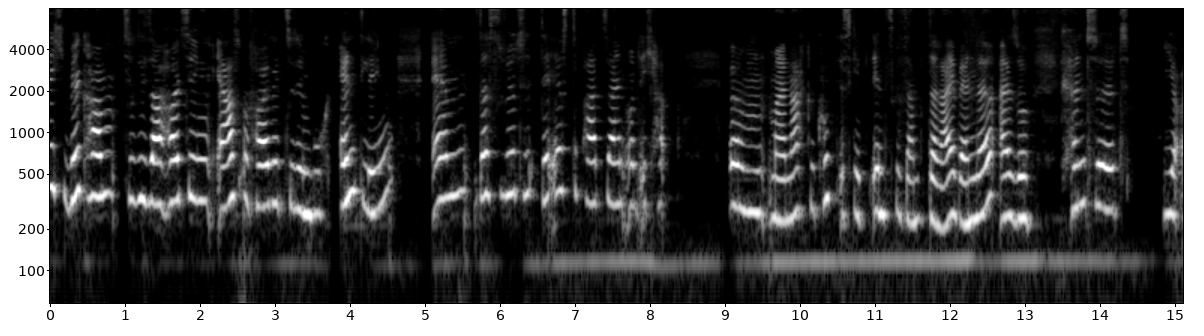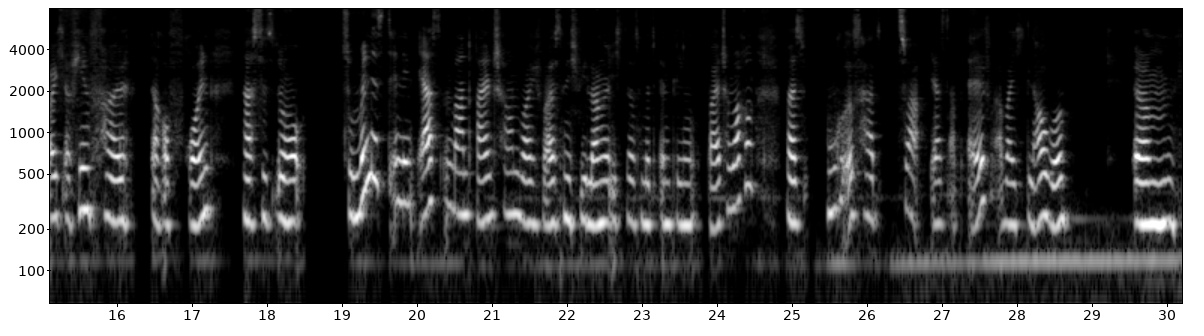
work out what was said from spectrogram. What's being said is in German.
herzlich willkommen zu dieser heutigen ersten Folge zu dem Buch Endling. Ähm, das wird der erste Part sein und ich habe ähm, mal nachgeguckt. Es gibt insgesamt drei Bände, also könntet ihr euch auf jeden Fall darauf freuen, dass ihr so zumindest in den ersten Band reinschauen, weil ich weiß nicht, wie lange ich das mit Endling weitermache, weil das Buch ist hat zwar erst ab elf, aber ich glaube, ähm,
